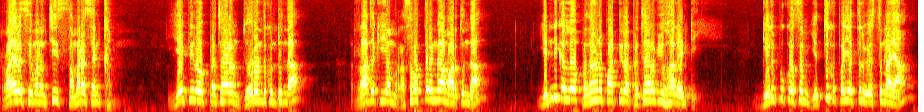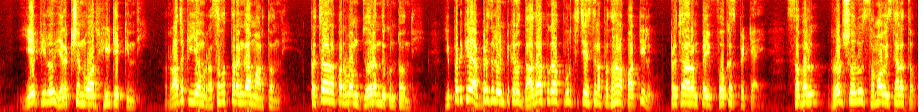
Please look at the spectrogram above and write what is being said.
రాయలసీమ నుంచి సమరశంఖం. ఏపీలో ప్రచారం జోరందుకుంటుందా? రాజకీయం రసవత్తరంగా మారుతుందా? ఎన్నికల్లో ప్రధాన పార్టీల ప్రచార వ్యూహాలేంటి? గెలుపు కోసం ఎత్తుకు పై ఎత్తులు వేస్తున్నాయా? ఏపీలో ఎలక్షన్ వార్ హీట్ ఎక్కింది. రాజకీయం రసవత్తరంగా మారుతోంది. ప్రచార పర్వం జోరందుకుంటోంది. ఇప్పటికే అభ్యర్థుల ఎంపికను దాదాపుగా పూర్తి చేసిన ప్రధాన పార్టీలు ప్రచారంపై ఫోకస్ పెట్టాయి. సభలు రోడ్ షోలు సమావేశాలతో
